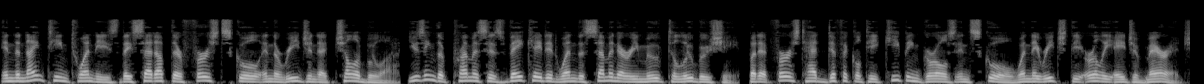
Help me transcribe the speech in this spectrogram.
In the 1920s they set up their first school in the region at Chilubula, using the premises vacated when the seminary moved to Lubushi, but at first had difficulty keeping girls in school when they reached the early age of marriage.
